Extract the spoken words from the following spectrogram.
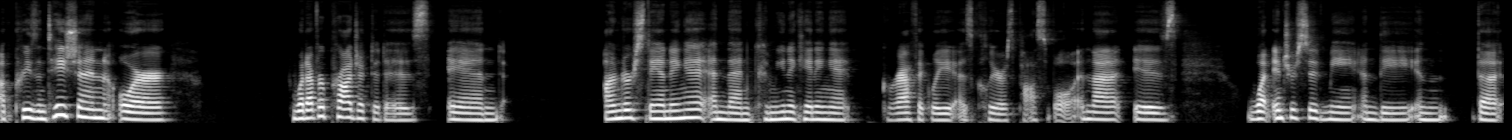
a presentation or whatever project it is, and understanding it and then communicating it graphically as clear as possible. And that is what interested me in the in the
